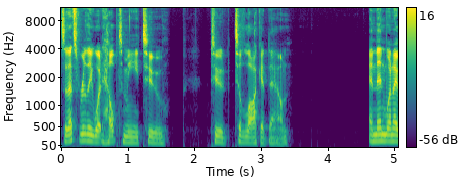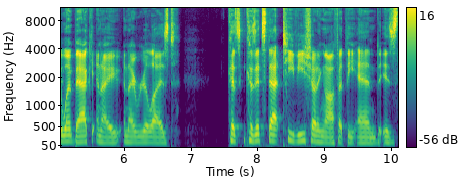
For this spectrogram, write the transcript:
So that's really what helped me to to to lock it down. And then when I went back and I and I realized because because it's that TV shutting off at the end is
